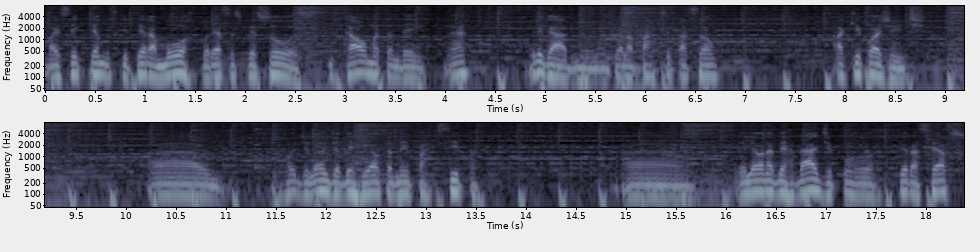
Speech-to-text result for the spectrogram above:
Mas sei que temos que ter amor por essas pessoas e calma também, né? Obrigado, meu irmão, pela participação aqui com a gente. A Rodilândia Berriel também participa ah, ele é, na verdade, por ter acesso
